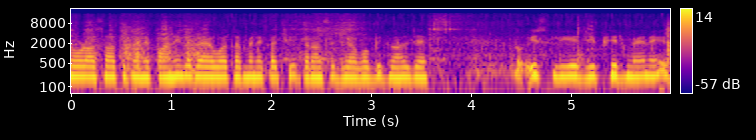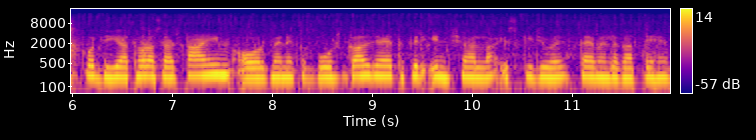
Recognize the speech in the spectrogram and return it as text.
थोड़ा सा तो मैंने पानी लगाया हुआ था, मैंने कहा अच्छी तरह से जो है वो बिगल जाए। तो इसलिए जी, फिर मैंने इसको दिया थोड़ा सा टाइम और मैंने कहा गोश्त गल जाए तो फिर इन इसकी जो है तय में लगाते हैं।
